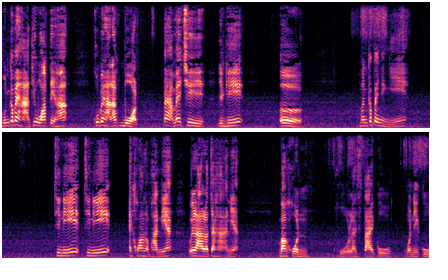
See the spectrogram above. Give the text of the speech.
คุณก็ไปหาที่วัดสิฮะ คุณไปหานักบวชไปหาแม่ชี อย่างนี้ เออ มันก็เป็นอย่างนี้ ทีนี้ทีนี้ไอความสัมพันธ์เนี้ย เวลาเราจะหาเนี่ย บางคนโหไลฟ์สไตล์กู วันนี้กู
